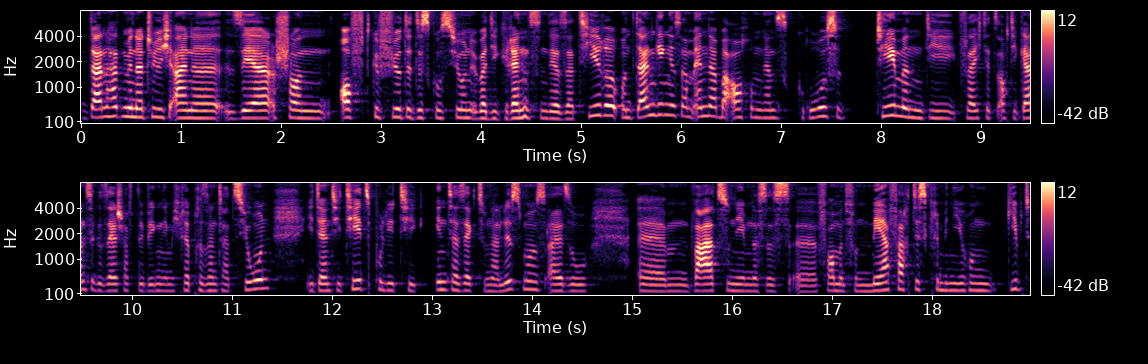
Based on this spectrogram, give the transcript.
Dann hatten wir natürlich eine sehr schon oft geführte Diskussion über die Grenzen der Satire. Und dann ging es am Ende aber auch um ganz große Themen, die vielleicht jetzt auch die ganze Gesellschaft bewegen, nämlich Repräsentation, Identitätspolitik, Intersektionalismus, also ähm, wahrzunehmen, dass es äh, Formen von Mehrfachdiskriminierung gibt.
